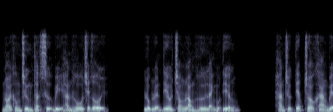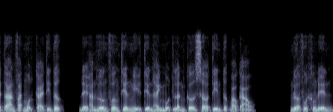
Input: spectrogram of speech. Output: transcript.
nói không chừng thật sự bị hắn hố chết rồi. Lục luyện tiêu trong lòng hừ lạnh một tiếng. Hắn trực tiếp cho khang biệt an phát một cái tin tức, để hắn hướng phương thiên nghị tiến hành một lần cơ sở tin tức báo cáo. Nửa phút không đến,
